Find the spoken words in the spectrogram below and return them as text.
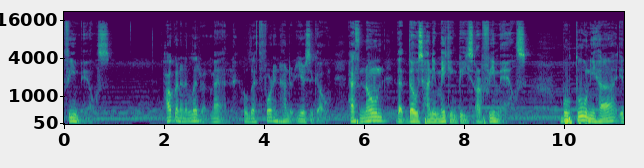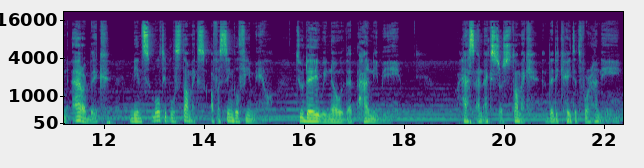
females. How can an illiterate man who lived 1400 years ago have known that those honey making bees are females? Butuniha in Arabic means multiple stomachs of a single female. Today we know that honeybee has an extra stomach dedicated for honey.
